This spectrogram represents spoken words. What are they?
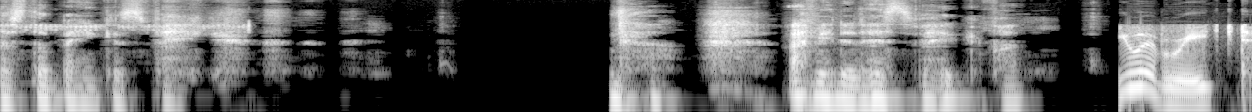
Yes, the bank is fake. I mean, it is fake, but You have reached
